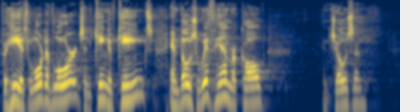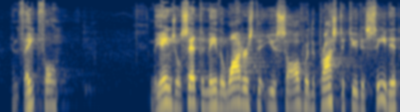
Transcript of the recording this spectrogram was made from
for he is Lord of lords and King of kings, and those with him are called and chosen and faithful. The angel said to me, The waters that you saw where the prostitute is seated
